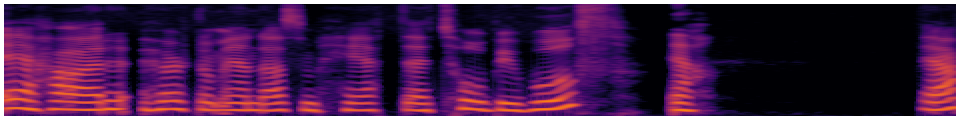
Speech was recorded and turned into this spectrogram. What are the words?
Jeg har hørt om en da som heter Toby Wolff. Ja. Ja.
